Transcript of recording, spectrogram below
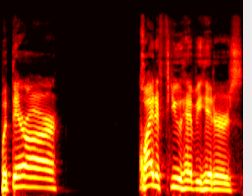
But there are quite a few heavy hitters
